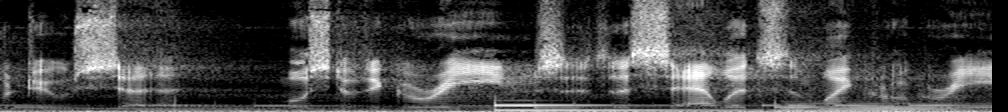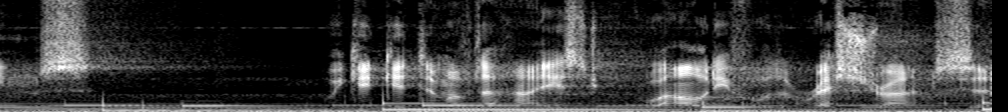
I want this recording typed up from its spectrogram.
produce uh, most of the greens, the salads, the microgreens. We could get them of the highest quality for the restaurants uh,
